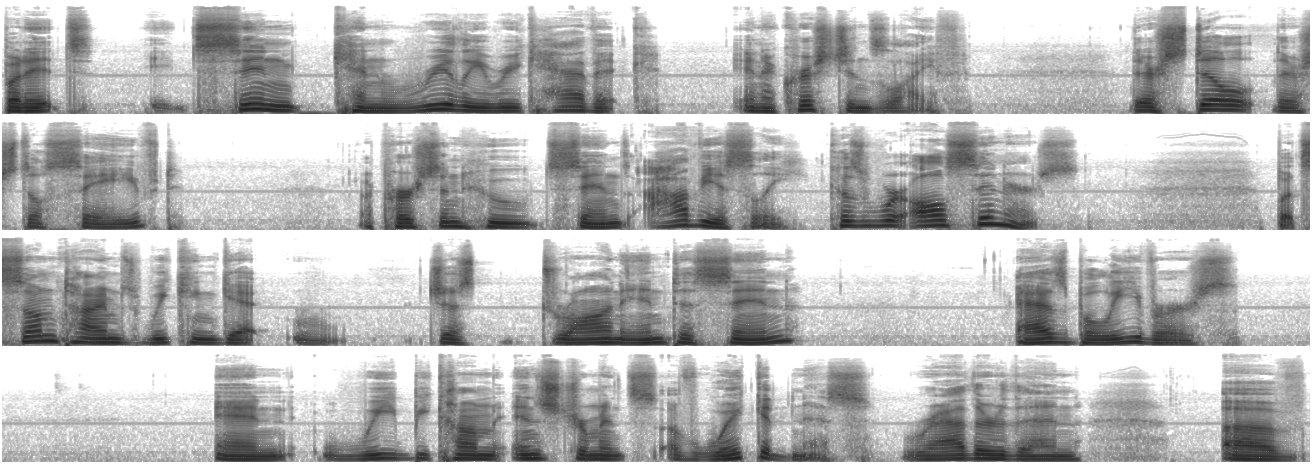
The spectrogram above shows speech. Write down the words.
But it's it, sin can really wreak havoc in a Christian's life. They're still they're still saved. A person who sins, obviously, because we're all sinners. But sometimes we can get just drawn into sin as believers and we become instruments of wickedness rather than of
